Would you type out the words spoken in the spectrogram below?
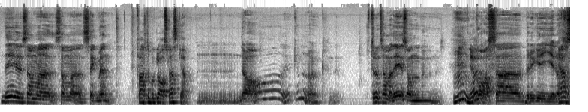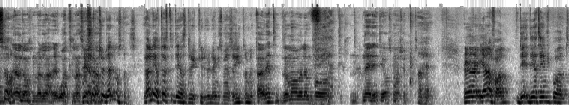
Det är ju samma, samma segment. Fanns det på glasflaska? Mm, Ja, det kan det nog ha gjort. Strunt samma. Det är som Mm, ja, ja. Vasa bryggerier. De Jaså? som, ja, de som har la- Var återlanserat köpte du den. den någonstans? Jag har letat efter deras drycker hur länge som helst. Jag hittar dem inte. Jag vet inte. De har väl den på... Vet Nej, det är inte jag som har köpt. Nej. Eh, I alla fall. Det, det jag tänker på att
